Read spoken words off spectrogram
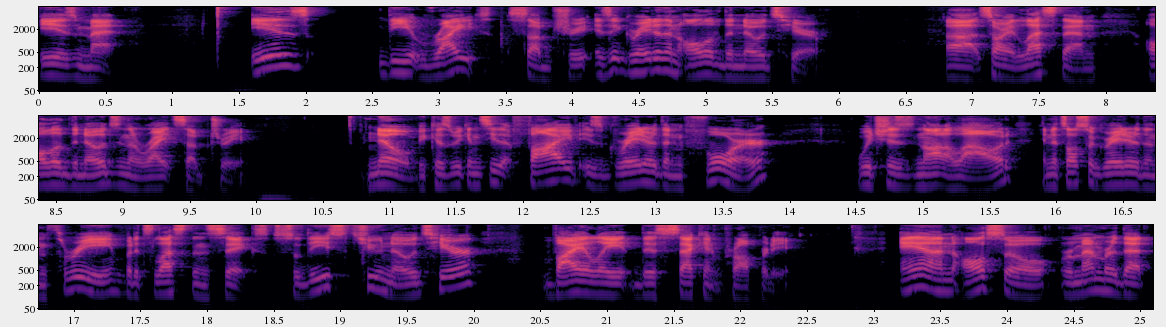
is met. Is the right subtree, is it greater than all of the nodes here? Uh, sorry, less than all of the nodes in the right subtree. No, because we can see that 5 is greater than 4, which is not allowed, and it's also greater than 3, but it's less than 6. So these two nodes here violate this second property. And also, remember that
